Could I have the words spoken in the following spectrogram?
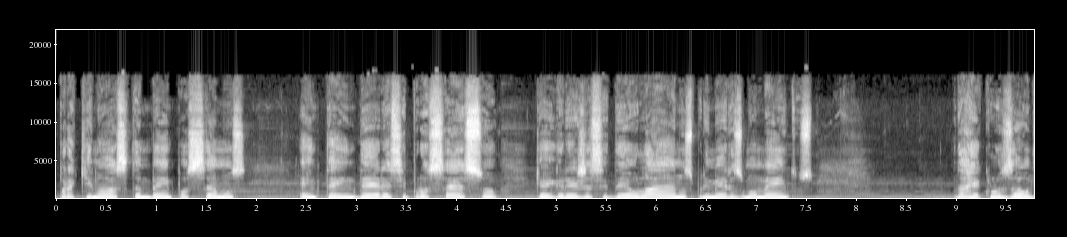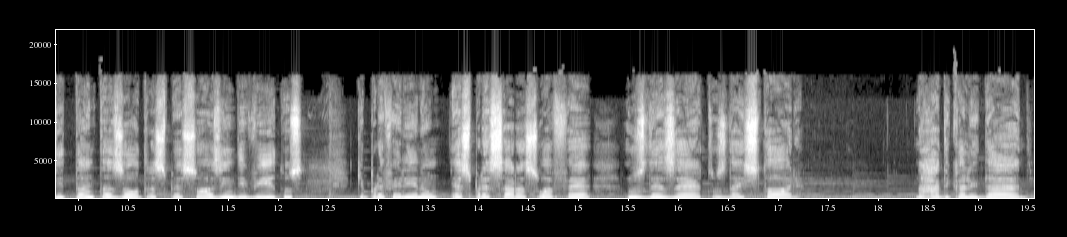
para que nós também possamos entender esse processo que a igreja se deu lá nos primeiros momentos da reclusão de tantas outras pessoas, indivíduos que preferiram expressar a sua fé nos desertos da história, na radicalidade,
